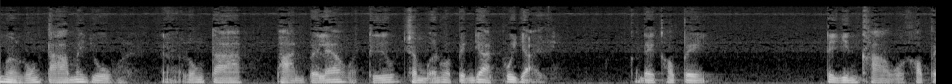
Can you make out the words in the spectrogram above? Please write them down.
เมื่อหลวงตาไม่อยู่หลวงตาผ่านไปแล้วถือเสมือนว่าเป็นญาติผู้ใหญ่ ก็ได้เข้าไป ได้ยินข่าวก็เข้าไป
